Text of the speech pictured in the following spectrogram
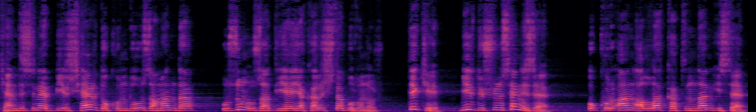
Kendisine bir şer dokunduğu zaman da uzun uza diye yakarışta bulunur. De ki bir düşünsenize o Kur'an Allah katından ise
